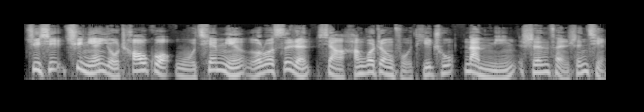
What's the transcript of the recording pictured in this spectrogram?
据悉，去年有超过五千名俄罗斯人向韩国政府提出难民身份申请。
